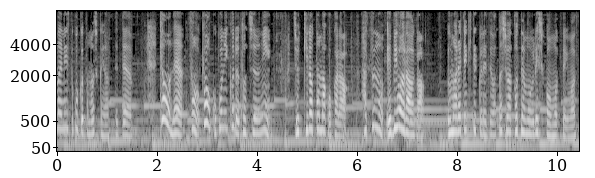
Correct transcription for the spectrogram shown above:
だにすごく楽しくやってて。今日ね、そう、今日ここに来る途中に、10キロ卵から初のエビワラーが生まれてきてくれて私はとても嬉しく思っています。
